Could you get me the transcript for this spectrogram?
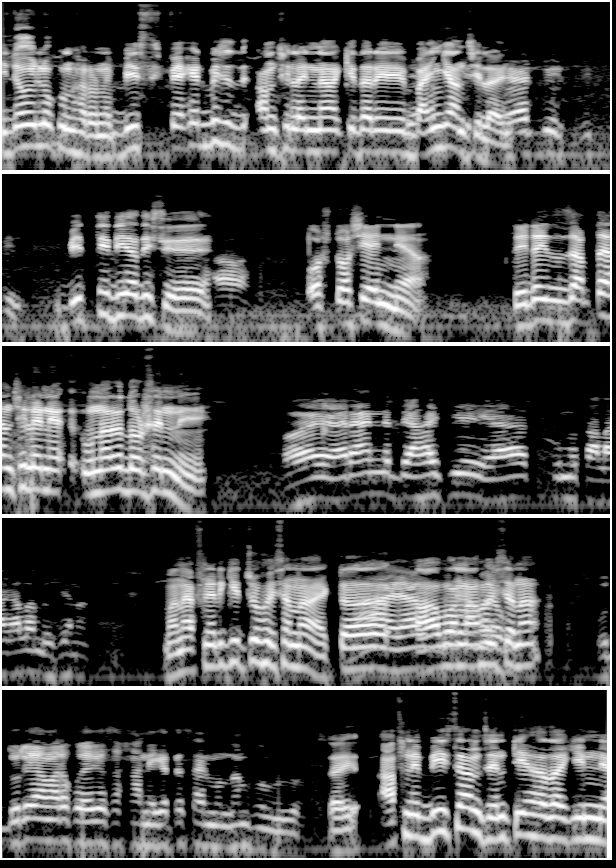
এটা হইল কোন বীজ প্যাকেট বীজ আনছিলেন না কি তারে বাইঙ্গে আনছিলেন বৃত্তি দিয়া দিছে? অষ্টআশি আইন না তো এটা যাতে আনছিলেন উনারে ধরছেন নি? দেখাইছি কোনো তালা গালা লইছে না। মানে আপনার কিছু হয়েছে না? একটা আবা না হয়েছে না? উদ্দুরে আমার হয়ে গেছে খানি খেতে চার মন দাম কমিব তাই আপনি বীজ আনছেন টি হাজার কিনে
